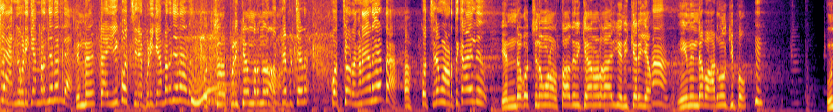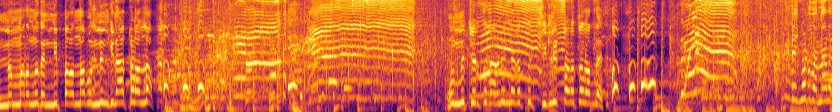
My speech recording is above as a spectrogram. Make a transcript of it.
സ്ലാങ് പിടിക്കാൻ പറഞ്ഞതല്ല. പിന്നെ? ഈ കൊച്ചിനെ പിടിക്കാൻ പറഞ്ഞതാണ്. കൊച്ചിനെ പിടിക്കാൻ പറഞ്ഞത്? കൊച്ചിനെ പിടിച്ചാണ്. കൊച്ചുറങ്ങണയാണ് കേട്ടാ. കൊച്ചിനെ ഉണർത്തിക്കായത് എന്റെ കൊച്ചിനെ ഉണർത്താതിരിക്കാനുള്ള കാര്യം എനിക്കറിയാം. നീ നിന്റെ പാട് നോക്കിപ്പോ. ഉന്നം മറന്ന് തെന്നിപ്പറന്ന പൊന്നും കിനാക്കളല്ല. ഒന്നിച്ചെടുത്ത് കരളിനകത്ത് ചില്ലിട്ടടച്ചതല്ലേ. തന്നെ ഇങ്ങോട്ട് തന്നാണ്.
